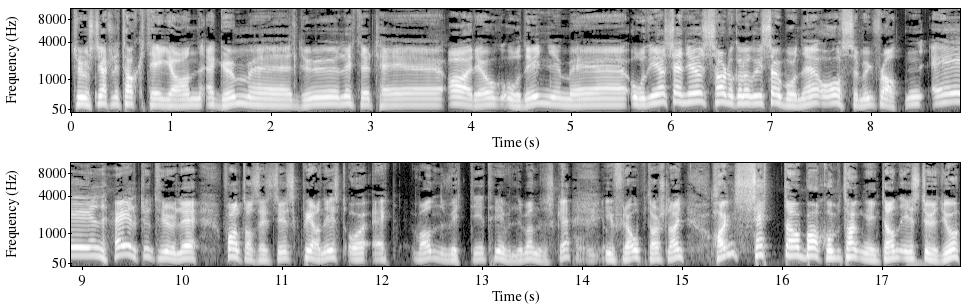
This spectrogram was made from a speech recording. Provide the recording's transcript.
tusen hjertelig takk til Jan Eggum. Eh, Du lytter til Are og Odin med Odin Jensenius, har dere laget sauebonde, og Åsemund Flaten. En helt utrolig fantastisk pianist og et vanvittig trivelig menneske fra Oppdalsland. Han sitter bakom tangentene i studio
